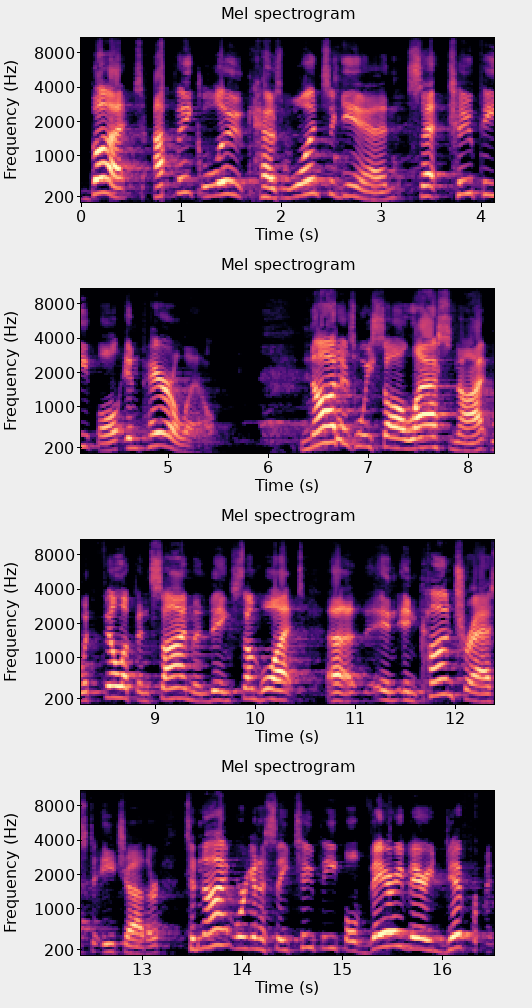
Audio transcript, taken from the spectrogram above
But I think Luke has once again set two people in parallel. Not as we saw last night with Philip and Simon being somewhat uh, in, in contrast to each other. Tonight we're going to see two people very, very different,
